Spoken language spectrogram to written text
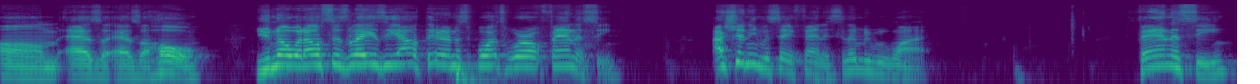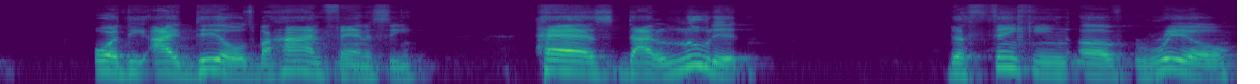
um, as a, as a whole. You know what else is lazy out there in the sports world? Fantasy. I shouldn't even say fantasy. Let me rewind. Fantasy, or the ideals behind fantasy, has diluted the thinking of real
